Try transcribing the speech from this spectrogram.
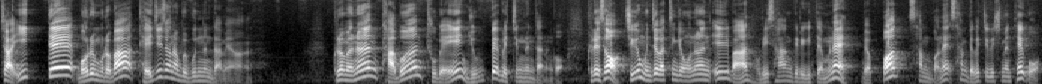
자, 이때 뭐를 물어봐? 대지 전압을 묻는다면 그러면은 답은 두 배인 600을 찍는다는 거. 그래서 지금 문제 같은 경우는 일반 우리 사항들이기 때문에 몇 번? 3번에 300을 찍으시면 되고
